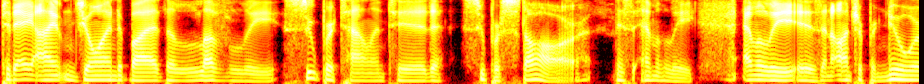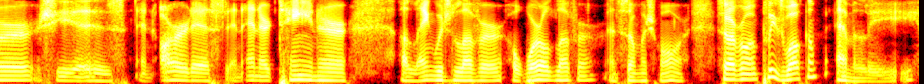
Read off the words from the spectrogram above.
Today I am joined by the lovely, super talented superstar Miss Emily. Emily is an entrepreneur, she is an artist, an entertainer, a language lover, a world lover, and so much more. So, everyone, please welcome Emily.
